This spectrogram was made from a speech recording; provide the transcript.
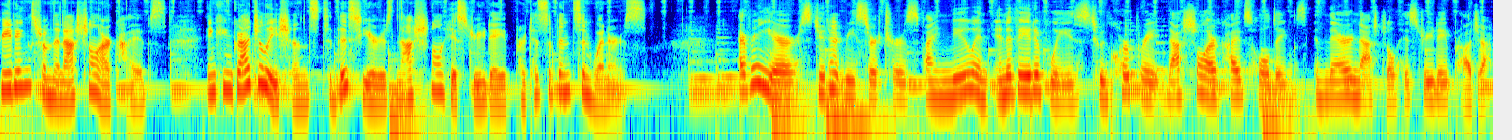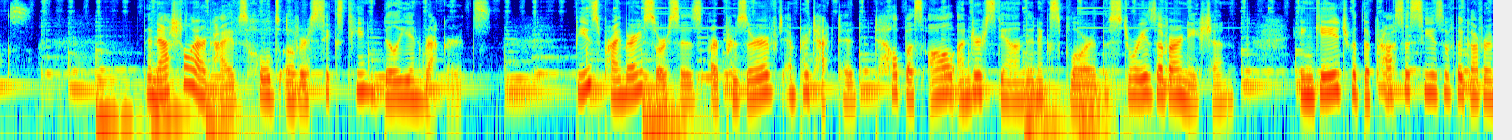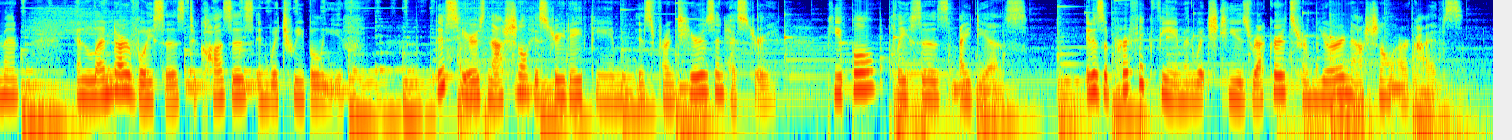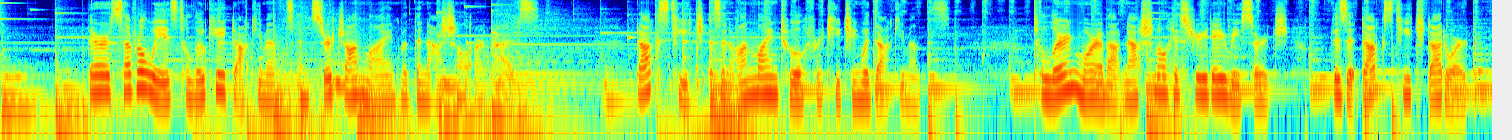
Greetings from the National Archives, and congratulations to this year's National History Day participants and winners. Every year, student researchers find new and innovative ways to incorporate National Archives holdings in their National History Day projects. The National Archives holds over 16 billion records. These primary sources are preserved and protected to help us all understand and explore the stories of our nation, engage with the processes of the government, and lend our voices to causes in which we believe. This year's National History Day theme is Frontiers in History People, Places, Ideas. It is a perfect theme in which to use records from your National Archives. There are several ways to locate documents and search online with the National Archives. DocsTeach is an online tool for teaching with documents. To learn more about National History Day research, visit docsteach.org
